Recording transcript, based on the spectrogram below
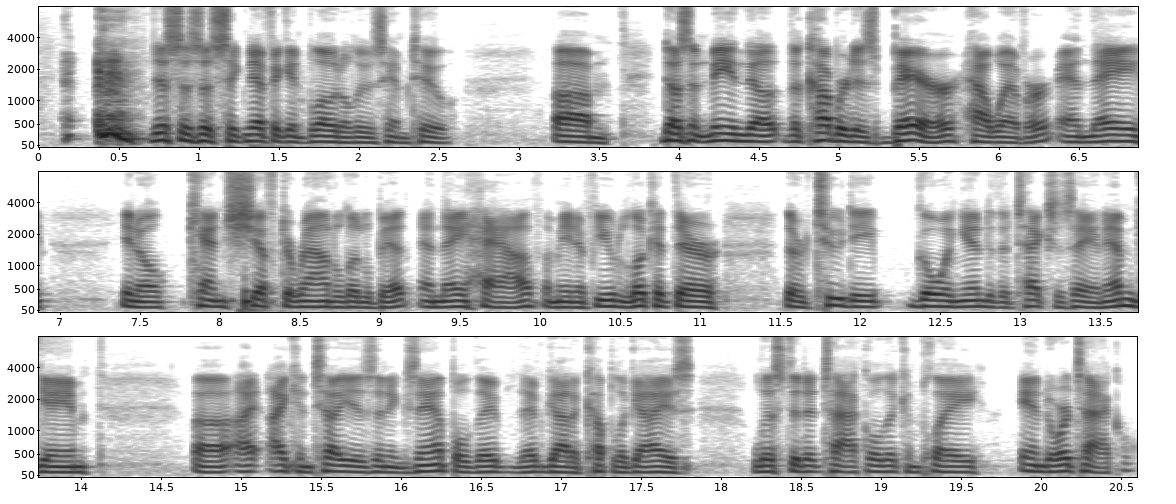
this is a significant blow to lose him too. Um, doesn't mean the the cupboard is bare, however, and they, you know, can shift around a little bit, and they have. I mean, if you look at their their two deep going into the Texas A&M game, uh, I, I can tell you as an example, they've they've got a couple of guys listed at tackle that can play and or tackle.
